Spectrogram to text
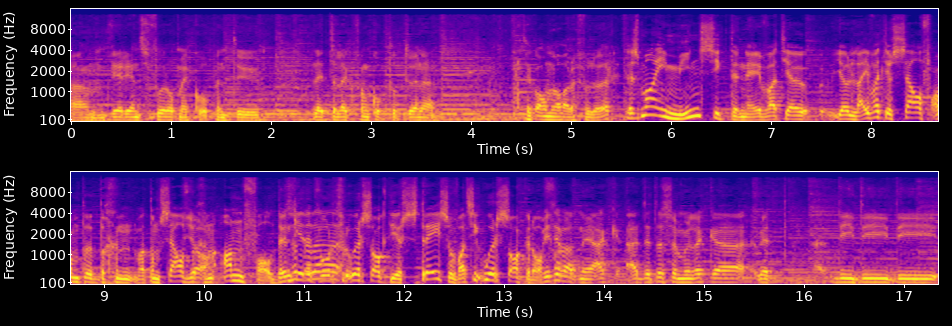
um weer eens voor op my kop en toe letterlik van kop tot tone het ek al my hare verloor. Dis maar 'n immuunsiekte nê nee, wat jou jou lyf wat jouself amper begin wat homself Ja. begin aanval. Dink jy dit hulle- word veroorsaak deur stres of wat is die oorsake daarvan? Weet jy wat nee, ek eh, dit is 'n moeilike weet die die die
